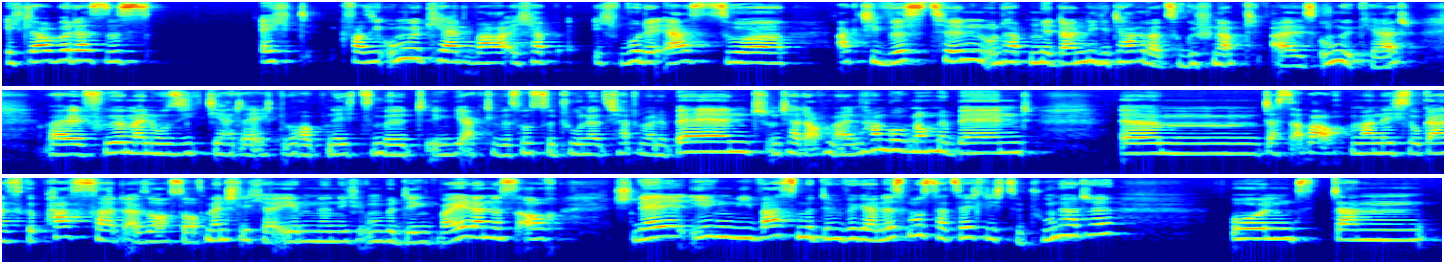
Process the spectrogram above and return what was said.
Ich glaube, dass es echt quasi umgekehrt war. Ich, hab, ich wurde erst zur Aktivistin und habe mir dann die Gitarre dazu geschnappt als umgekehrt. Weil früher meine Musik, die hatte echt überhaupt nichts mit irgendwie Aktivismus zu tun. Also ich hatte mal eine Band und ich hatte auch mal in Hamburg noch eine Band, ähm, das aber auch immer nicht so ganz gepasst hat. Also auch so auf menschlicher Ebene nicht unbedingt, weil dann es auch schnell irgendwie was mit dem Veganismus tatsächlich zu tun hatte. Und dann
